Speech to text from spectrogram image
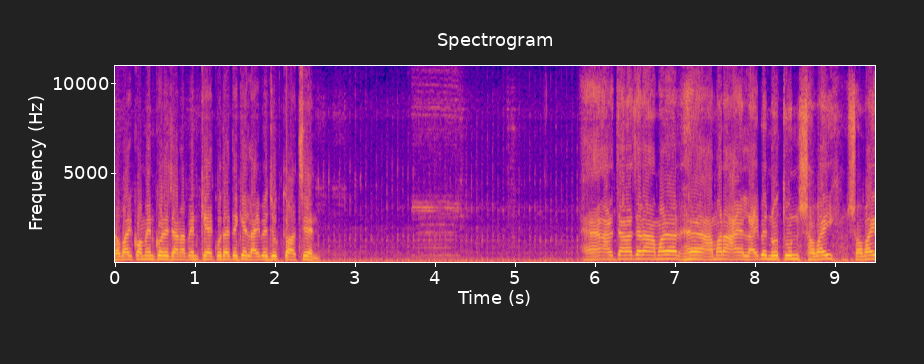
সবাই কমেন্ট করে জানাবেন কে কোথা থেকে লাইভে যুক্ত আছেন। হ্যাঁ আর যারা যারা আমার হ্যাঁ আমার লাইভে নতুন, সবাই সবাই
